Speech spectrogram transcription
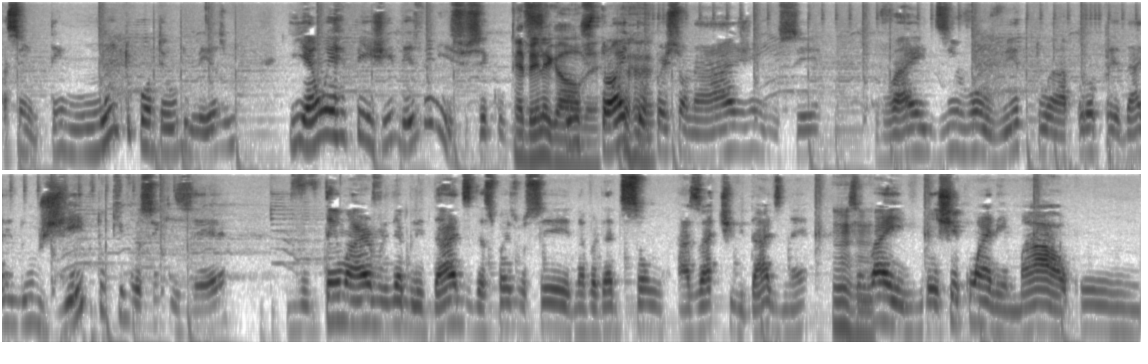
assim, tem muito conteúdo mesmo. E é um RPG desde o início. Você é bem legal, constrói teu personagem, você vai desenvolver tua propriedade do jeito que você quiser. Tem uma árvore de habilidades das quais você, na verdade, são as atividades, né? Uhum. Você vai mexer com animal, com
